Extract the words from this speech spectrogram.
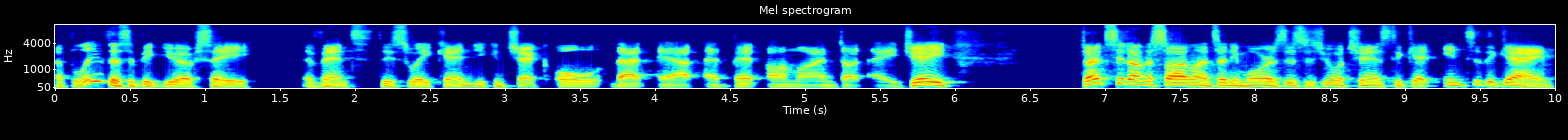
I believe there's a big UFC event this weekend. You can check all that out at betonline.ag. Don't sit on the sidelines anymore, as this is your chance to get into the game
